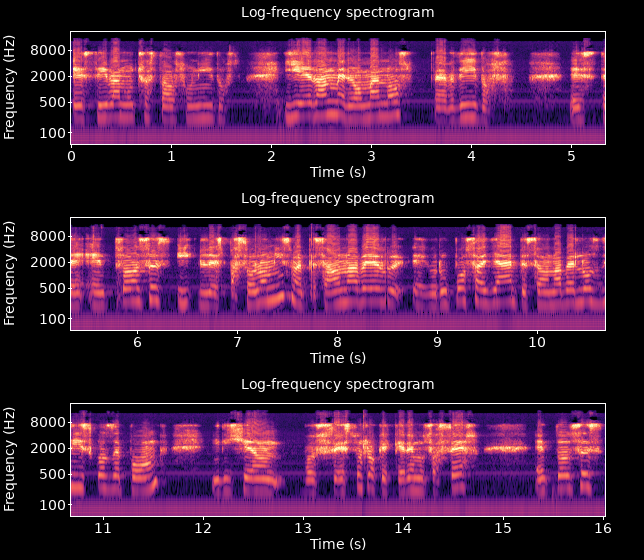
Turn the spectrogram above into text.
este, iban mucho a Estados Unidos y eran melómanos perdidos este, entonces, y les pasó lo mismo, empezaron a ver eh, grupos allá, empezaron a ver los discos de punk y dijeron, pues esto es lo que queremos hacer. Entonces,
